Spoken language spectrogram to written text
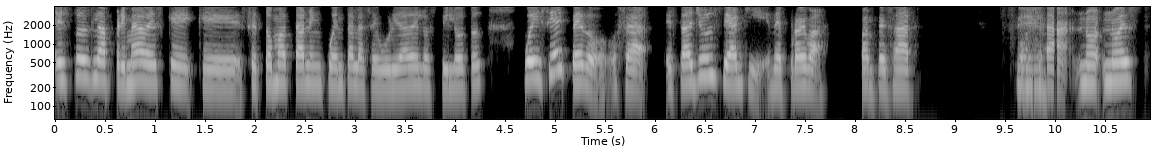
esto es la primera vez que, que, se toma tan en cuenta la seguridad de los pilotos, güey, sí hay pedo, o sea, está Jules Bianchi de prueba, para empezar. O sea, no, no es,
